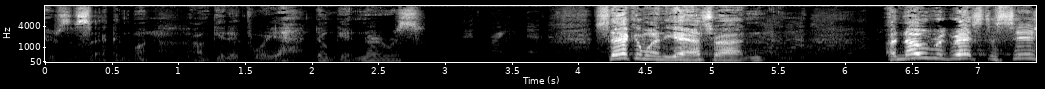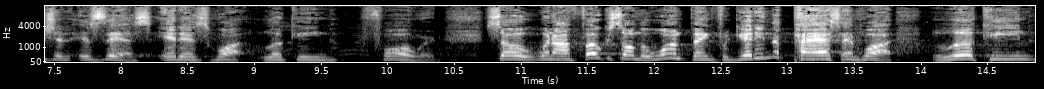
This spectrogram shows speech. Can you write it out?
Here's the second one. I'll get it for you. Don't get nervous. Second one, yeah, that's right. A no regrets decision is this it is what? Looking forward. So when I focus on the one thing, forgetting the past and what? Looking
